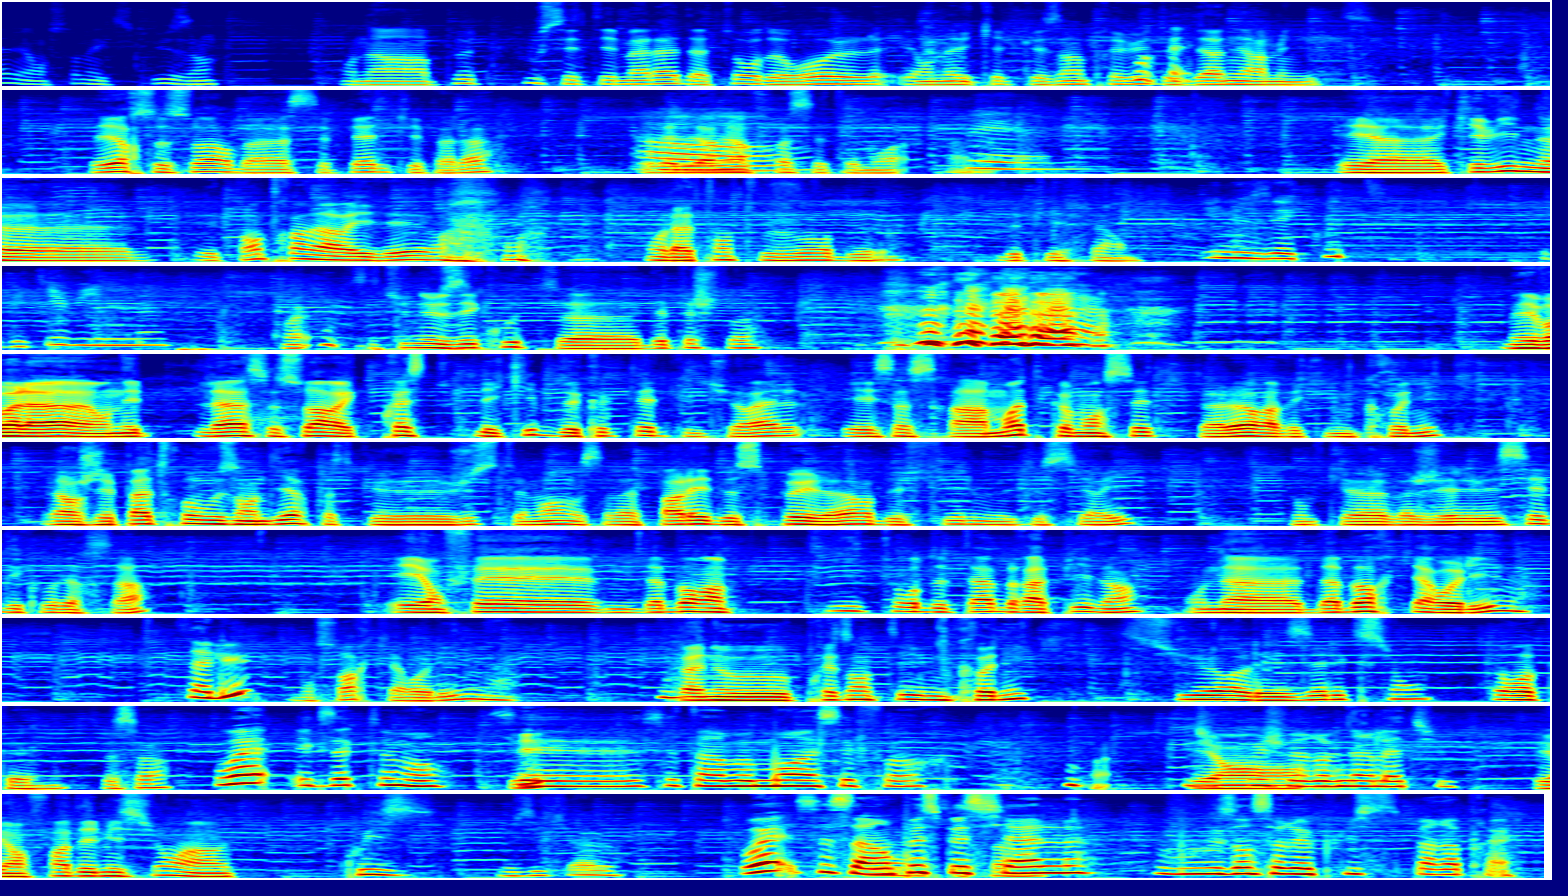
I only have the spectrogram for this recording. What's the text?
semaine et on s'en excuse. hein. On a un peu tous été malades à tour de rôle et on a eu quelques imprévus de dernière minute. D'ailleurs, ce soir, bah, c'est PL qui est pas là. Et la Oh. dernière fois, c'était moi. Et euh, Kevin euh, est en train d'arriver. on l'attend toujours de, de pied ferme. Il nous écoute. C'est Kevin. Ouais, si tu nous écoutes, euh, dépêche-toi. Mais voilà, on est là ce soir avec presque toute l'équipe de Cocktail Culturel et ça sera à moi de commencer tout à l'heure avec une chronique. Alors je vais pas trop vous en dire parce que justement ça va parler de spoilers, de films, de séries. Donc euh, bah, je vais laisser découvrir ça. Et on fait d'abord un petit tour de table rapide. hein. On a d'abord Caroline. Salut. Bonsoir Caroline. Tu vas nous présenter une chronique sur les élections européennes, c'est ça? Ouais, exactement. C'est- C'était un moment assez fort. Et Du coup, je vais revenir là-dessus. Et en fin d'émission, un quiz musical? Ouais, c'est ça, un Ouais, peu c'est ça. spécial. Vous en saurez plus par après.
